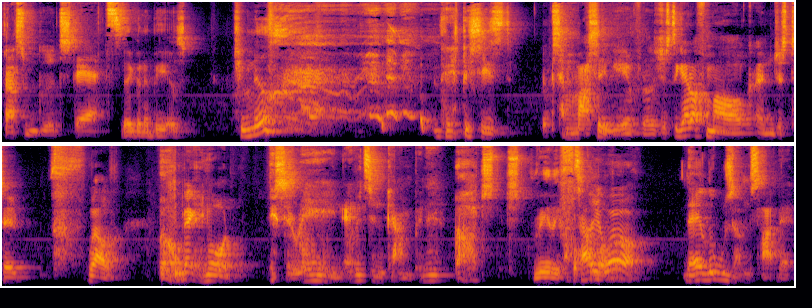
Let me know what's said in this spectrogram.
That's some good stats. They're going to beat us 2 0. This this is it's a massive game for us just to get off mark and just to, well, make more disarray rain, Everton camp, innit? Oh, it's, it's really I tell you over. what, they lose on Saturday.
